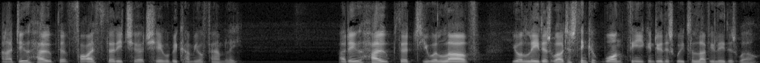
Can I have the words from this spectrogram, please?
And I do hope that 530 Church here will become your family. I do hope that you will love your leaders well. Just think of one thing you can do this week to love your leaders well.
